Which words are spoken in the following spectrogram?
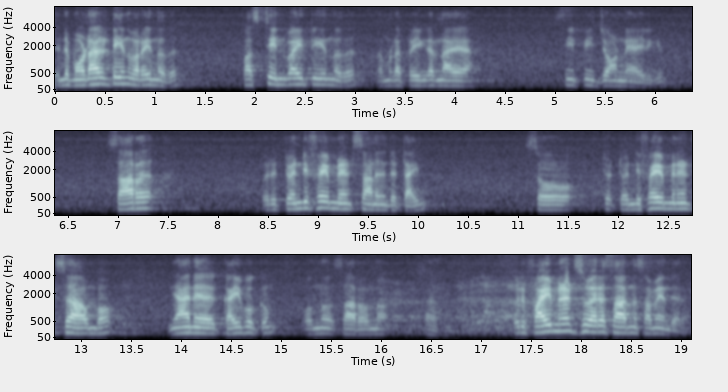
ഇതിന്റെ മൊഡാലിറ്റി എന്ന് പറയുന്നത് ഫസ്റ്റ് ഇൻവൈറ്റ് ചെയ്യുന്നത് നമ്മുടെ പ്രിയങ്കരനായ സി പി ജോണിനെ ആയിരിക്കും. സാറ് ഒരു ട്വന്റി ഫൈവ് മിനിറ്റ്സ് ആണ് ഇതിന്റെ time so twenty five minutes ആകുമ്പോൾ ഞാൻ കൈവെക്കും. ഒന്ന് സാർ ഒന്ന് ഒരു ഫൈവ് മിനിറ്റ്സ് വരെ സാറിന് സമയം തരാം.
